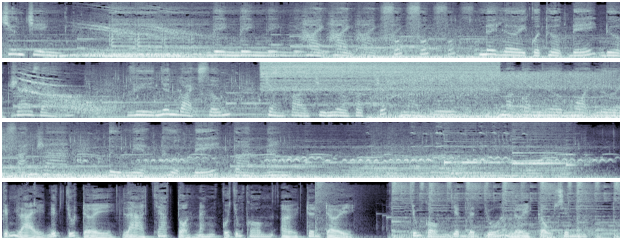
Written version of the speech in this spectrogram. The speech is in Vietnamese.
chương trình a bình bình bình hải hải hải phúc phúc phúc. Nơi lời của thượng đế được ra giảng. Vì nhân loại sống, chẳng phải chỉ nhờ vật chất mà thôi, mà còn nhờ mọi lời phán ra từ miệng thượng đế toàn năng. Kính lại Đức Chúa Trời là cha toàn năng của chúng con ở trên trời. Chúng con dâng lên Chúa lời cầu xin,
